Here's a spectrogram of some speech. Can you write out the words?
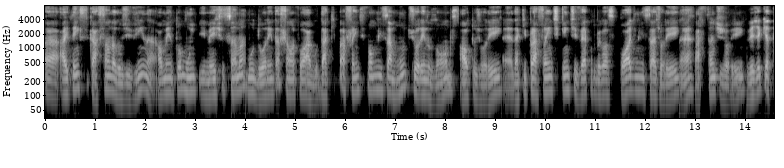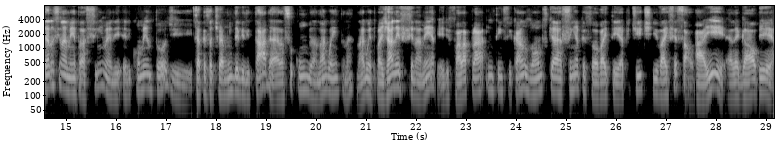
a, a intensificação da luz divina aumentou muito e Meishi Sama mudou a orientação. Ele falou, ah, daqui para frente vamos ministrar muito jorei nos ombros, alto jorei. É, daqui para frente quem tiver com tuberculose pode ministrar jorei, né, bastante jorei. Veja que até no ensinamento acima ele, ele comentou de se a pessoa tiver muito debilitada debilitada, ela sucumbe, ela não aguenta, né? Não aguenta. Mas já nesse ensinamento, ele fala para intensificar nos ombros, que assim a pessoa vai ter apetite e vai ser salva. Aí é legal ter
